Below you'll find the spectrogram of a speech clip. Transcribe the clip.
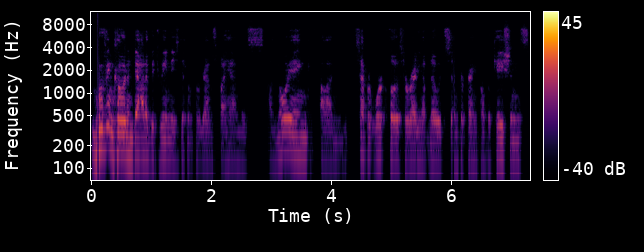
moving code and data between these different programs by hand is annoying. Uh, separate workflows for writing up notes and preparing publications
